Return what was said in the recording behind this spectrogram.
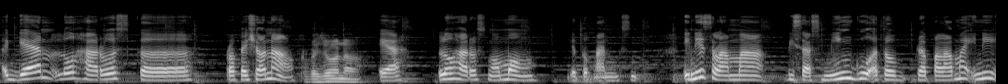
again lu harus ke profesional profesional ya. Lu harus ngomong gitu kan. Ini selama bisa seminggu atau berapa lama ini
